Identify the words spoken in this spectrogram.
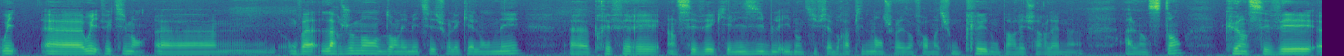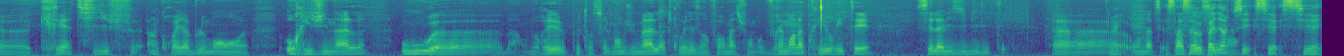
Oui, euh, oui, effectivement. Euh, on va largement dans les métiers sur lesquels on est euh, préférer un CV qui est lisible et identifiable rapidement sur les informations clés dont parlait Charlène à l'instant, qu'un CV créatif, incroyablement original, où bah, on aurait potentiellement du mal à trouver les informations. Donc vraiment la priorité, c'est la lisibilité. On a ça ne veut pas dire que c'est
